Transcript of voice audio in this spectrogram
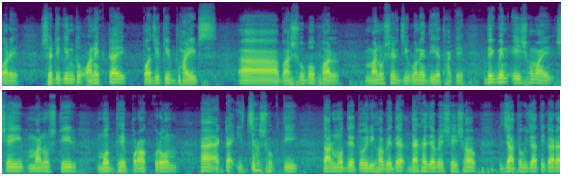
করে, সেটি কিন্তু অনেকটাই পজিটিভ ভাইটস বা শুভ ফল মানুষের জীবনে দিয়ে থাকে। দেখবেন এই সময় সেই মানুষটির মধ্যে পরাক্রম হ্যাঁ একটা ইচ্ছা শক্তি তার মধ্যে তৈরি হবে। দেখা যাবে সেই সব জাতক জাতিকারা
